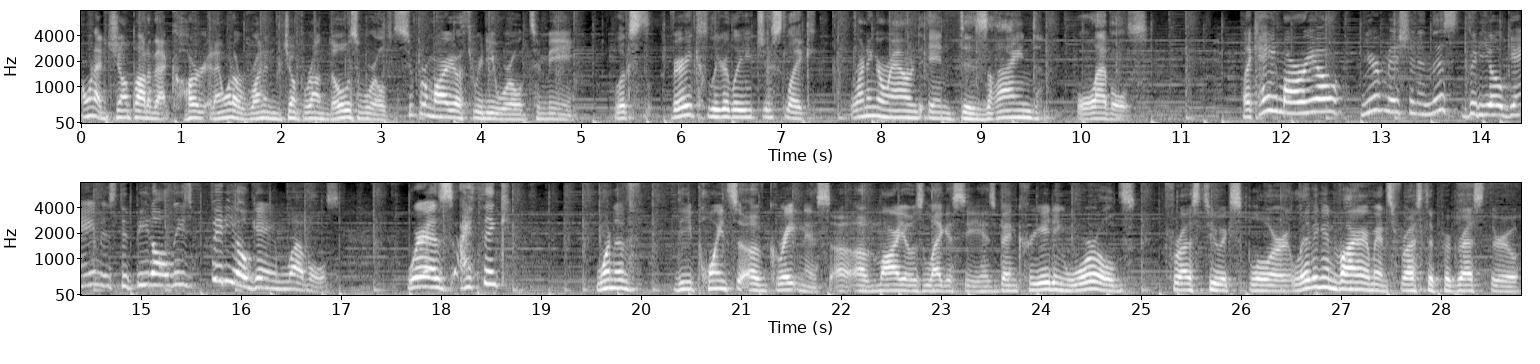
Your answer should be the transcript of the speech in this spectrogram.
I want to jump out of that cart and I want to run and jump around those worlds. Super Mario 3D World to me looks very clearly just like running around in designed levels. Like, hey Mario, your mission in this video game is to beat all these video game levels. Whereas I think one of the points of greatness uh, of Mario's legacy has been creating worlds for us to explore, living environments for us to progress through.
